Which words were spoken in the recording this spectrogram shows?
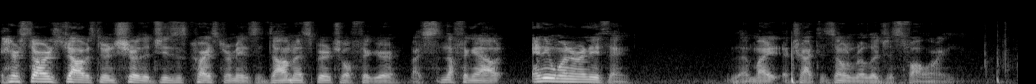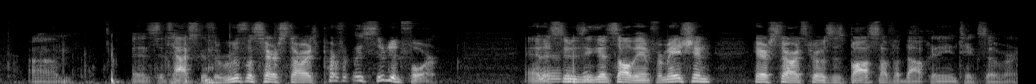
Herr Starr's job is to ensure that Jesus Christ remains the dominant spiritual figure by snuffing out anyone or anything that might attract its own religious following. Um, and it's a task that the ruthless Herr Starr is perfectly suited for. And as soon as he gets all the information, Herr Starr throws his boss off a balcony and takes over.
